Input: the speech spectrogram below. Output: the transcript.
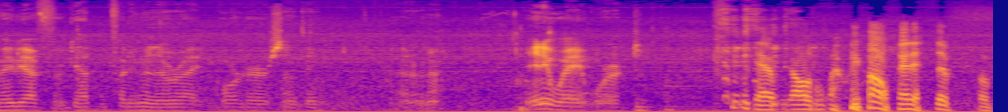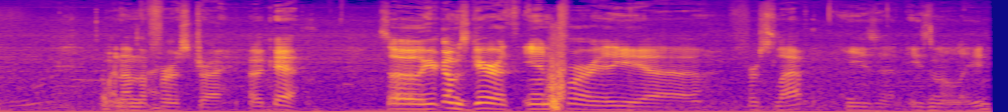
maybe I forgot to put him in the right order or something. I don't know. Anyway, it worked. Yeah, we all we all went at the. Oh, Went on the first try. Okay. So here comes Gareth in for a uh, first lap. He's uh, he's in the lead.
